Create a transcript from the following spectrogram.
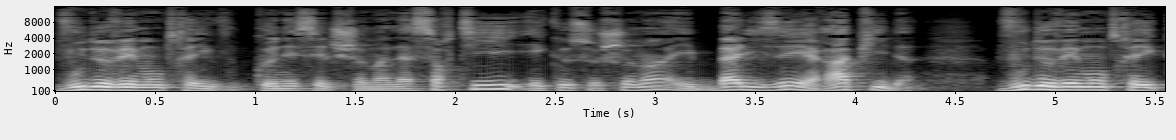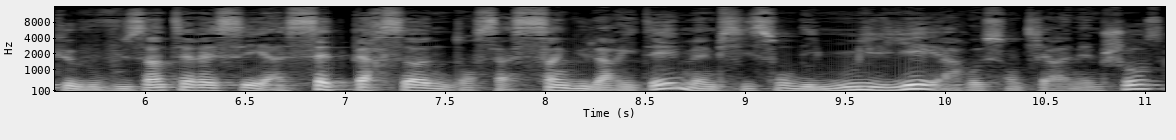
Vous devez montrer que vous connaissez le chemin de la sortie et que ce chemin est balisé et rapide. Vous devez montrer que vous vous intéressez à cette personne dans sa singularité, même s'ils sont des milliers à ressentir la même chose.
